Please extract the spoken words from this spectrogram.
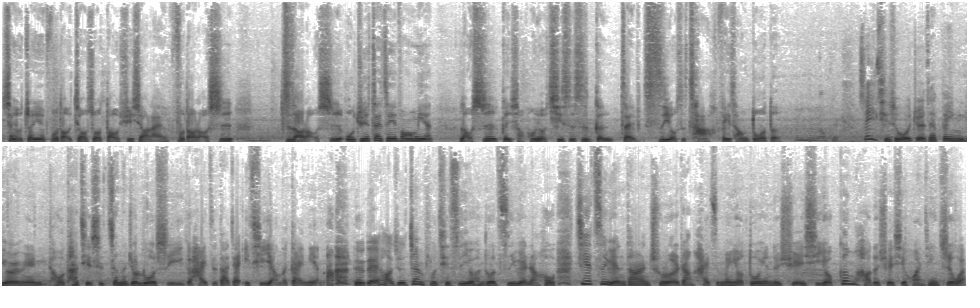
像有专业辅导教授到学校来辅导老师、指导老师，我觉得在这一方面，老师跟小朋友其实是跟在私幼是差非常多的。嗯哼，OK，所以其实我觉得在飞鹰幼儿园里头，它其实真的就落实一个孩子大家一起养的概念啊，对不对？哈，就是政府其实有很多资源，然后这些资源当然除了让孩子们有多元的学习，有更好的学习环境之外，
